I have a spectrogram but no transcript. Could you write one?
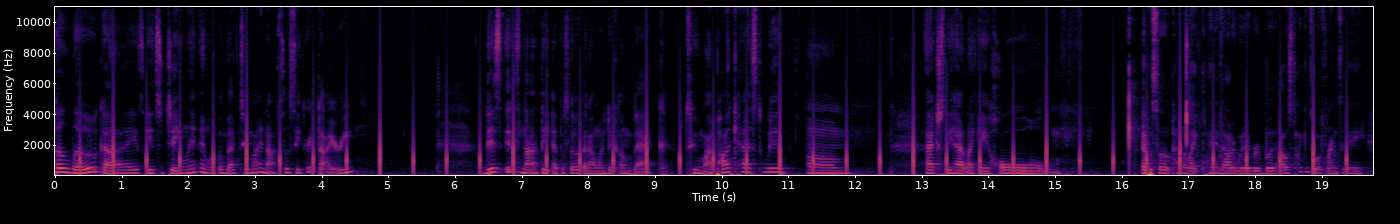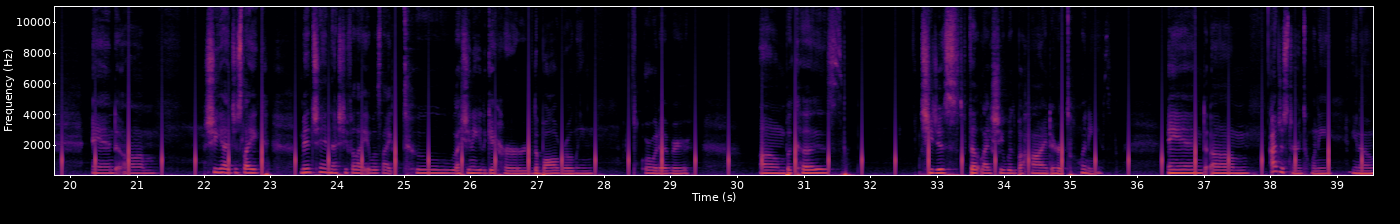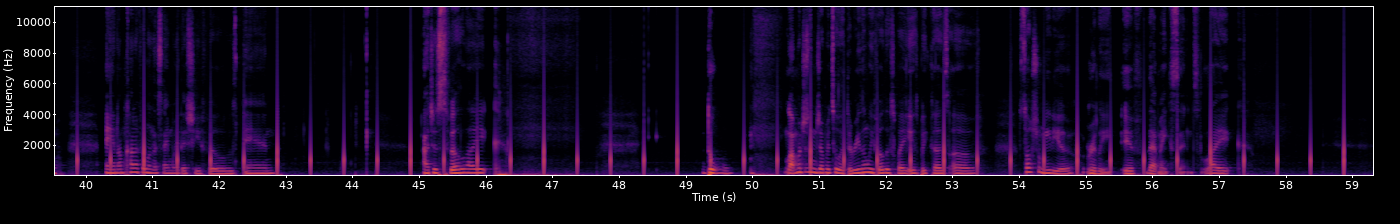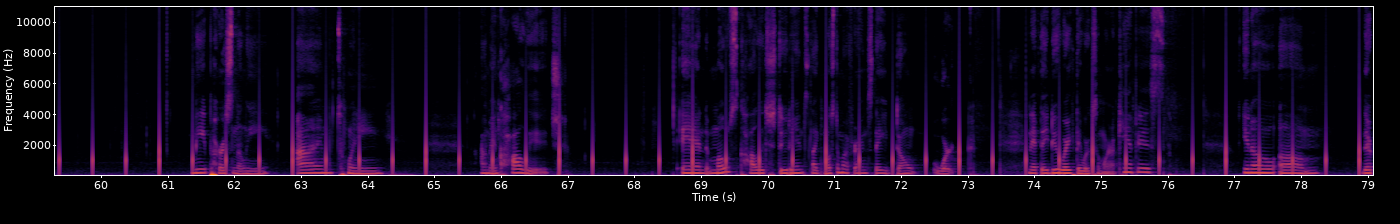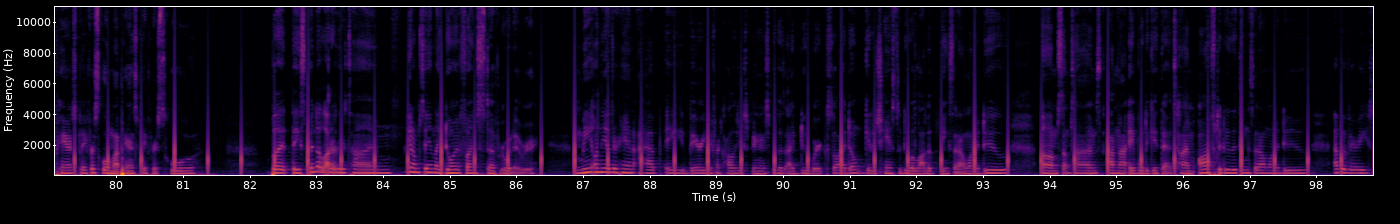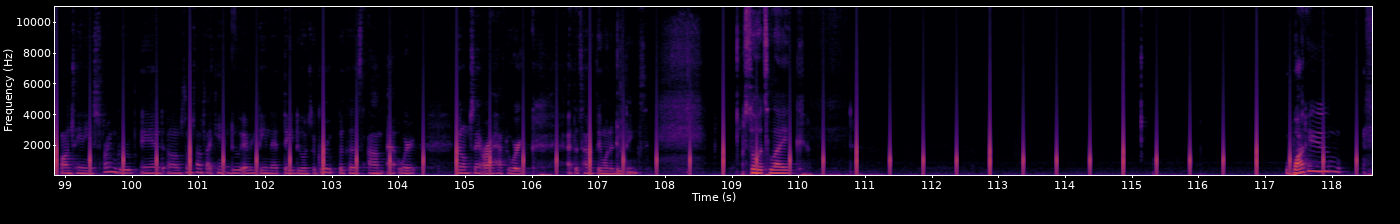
Hello, guys. It's Jaylynn, and welcome back to my not so secret diary. This is not the episode that I wanted to come back to my podcast with. Um, I actually had like a whole episode kind of like planned out or whatever, but I was talking to a friend today, and um, she had just like mentioned that she felt like it was like too like she needed to get her the ball rolling or whatever um, because she just felt like she was behind in her 20s. And um, I just turned 20, you know, and I'm kind of feeling the same way that she feels. And I just feel like the. I'm just gonna jump into it. The reason we feel this way is because of social media, really, if that makes sense. Like, me personally, I'm 20. I'm in college. And most college students, like most of my friends, they don't work. And if they do work, they work somewhere on campus. You know, um their parents pay for school, my parents pay for school. But they spend a lot of their time, you know I'm saying, like doing fun stuff or whatever. Me, on the other hand, I have a very different college experience because I do work, so I don't get a chance to do a lot of the things that I want to do. Um, sometimes I'm not able to get that time off to do the things that I want to do. I have a very spontaneous friend group, and um, sometimes I can't do everything that they do as a group because I'm at work, you know what I'm saying, or I have to work at the time that they want to do things. So it's like why do you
